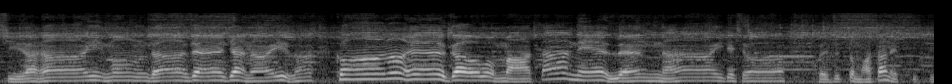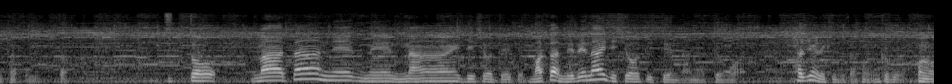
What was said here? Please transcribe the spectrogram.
知らないもんだぜじゃないわこの笑顔をまた寝れない。でしょこれずっとまたねって言ってたと思ったずっとまた寝れないでしょって言ってまた寝れないでしょって言ってんだねって思う。初めて気づいた。この曲この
